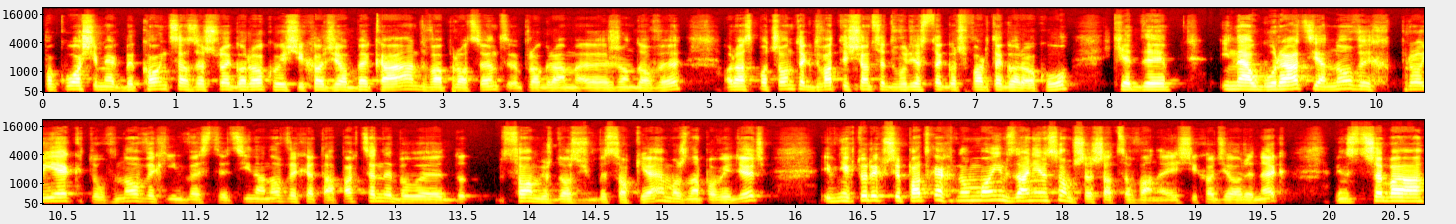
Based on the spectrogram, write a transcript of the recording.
pokłosiem jakby końca zeszłego roku, jeśli chodzi o BK 2%, program e, rządowy, oraz początek 2024 roku, kiedy inauguracja nowych projektów, nowych inwestycji na nowych etapach, ceny były, są już dość wysokie, można powiedzieć, i w niektórych przypadkach, no moim zdaniem, są przeszacowane, jeśli chodzi o rynek, więc trzeba,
